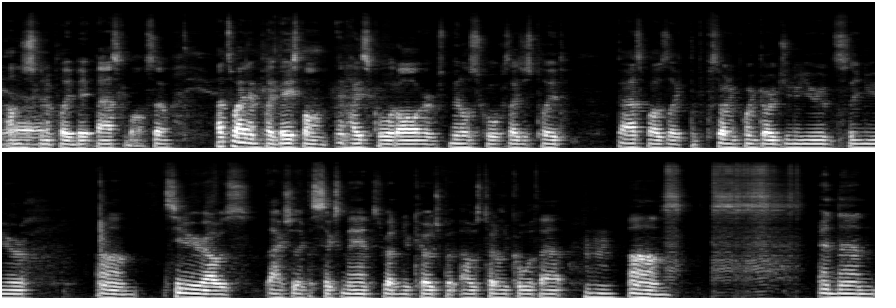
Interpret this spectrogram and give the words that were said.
yeah. I'm just gonna play ba- basketball. So that's why I didn't play baseball in high school at all or middle school because I just played basketball. I was like the starting point guard junior year, and senior year. Um, senior year I was actually like the sixth man because we got a new coach, but I was totally cool with that. hmm Um, and then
